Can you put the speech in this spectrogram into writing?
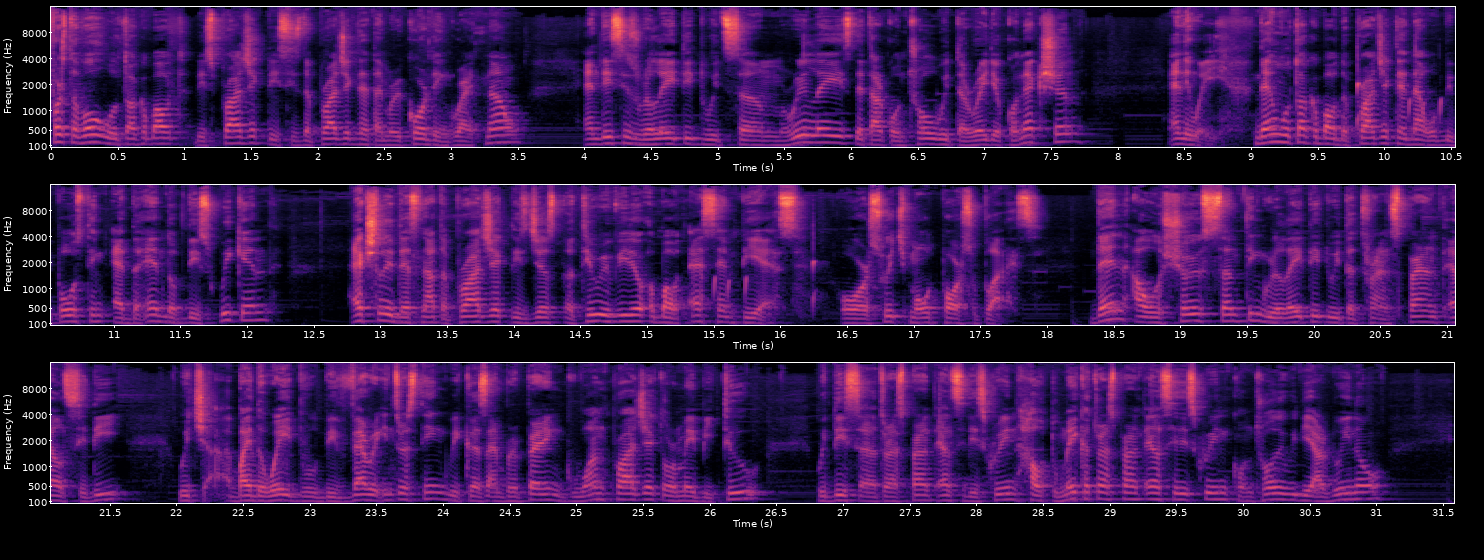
First of all, we'll talk about this project. This is the project that I'm recording right now and this is related with some relays that are controlled with a radio connection. Anyway, then we'll talk about the project that I will be posting at the end of this weekend. Actually, that's not a project, it's just a theory video about SMPS, or switch mode power supplies. Then I will show you something related with a transparent LCD, which uh, by the way it will be very interesting because I'm preparing one project or maybe two with this uh, transparent LCD screen, how to make a transparent LCD screen, control it with the Arduino,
